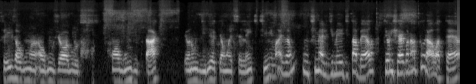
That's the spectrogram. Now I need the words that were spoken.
fez alguma, alguns jogos com algum destaque. Eu não diria que é um excelente time, mas é um, um time ali de meio de tabela que eu enxergo natural até.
